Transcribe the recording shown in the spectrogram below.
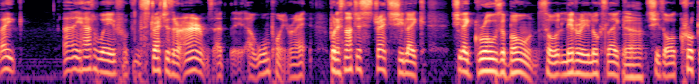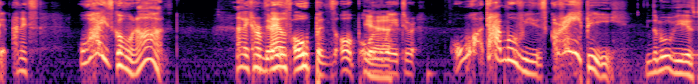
like Annie Hathaway fucking stretches her arms at at one point, right? But it's not just stretch. She like she like grows a bone, so it literally looks like Yeah. she's all crooked, and it's what is going on? And like her mouth opens up all the way to her. What that movie is creepy. The movie is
